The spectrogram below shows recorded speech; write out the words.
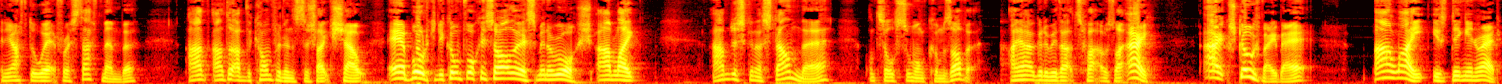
and you have to wait for a staff member, I, I don't have the confidence to like shout, "Hey, bud, can you come fucking sort this? I'm in a rush." I'm like, I'm just gonna stand there until someone comes over. I ain't gonna be that twat. I was like, "Hey, hey, excuse me, mate. My light is dinging red.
